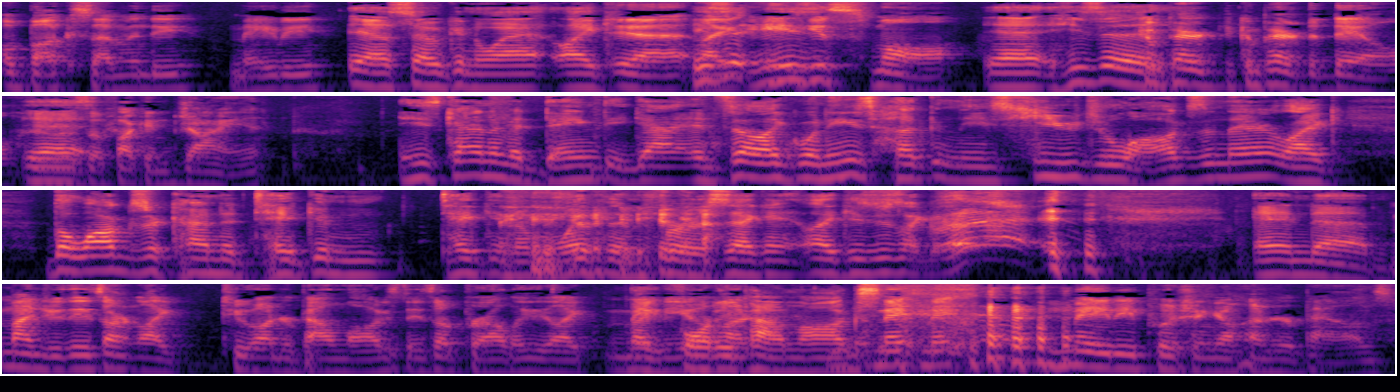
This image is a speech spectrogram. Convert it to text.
a buck seventy, maybe. Yeah, soaking wet. Like, Yeah, he's like a, he's, he's, small yeah, he's a compared compared to Dale, Yeah. is a fucking giant. he's kind of a dainty guy, and so like when he's hucking these huge logs in there, like the logs are kind of taking taking him with him for a second. Like he's just like, and um, Mind you, these aren't like two hundred pound logs. These are probably like maybe 40 pound logs. may, may, maybe pushing hundred pounds.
